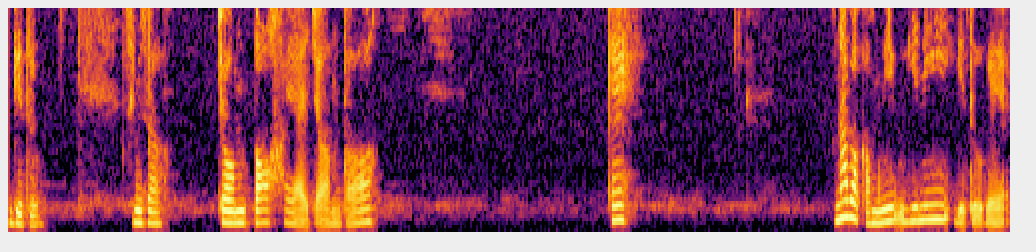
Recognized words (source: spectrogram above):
gitu semisal contoh ya contoh. Eh kenapa kamu nih begini gitu kayak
